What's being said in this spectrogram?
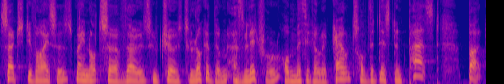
Such devices may not serve those who chose to look at them as literal or mythical accounts of the distant past, but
